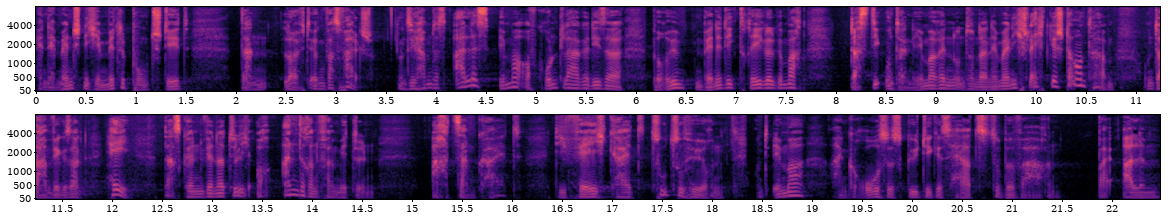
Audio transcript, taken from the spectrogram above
wenn der Mensch nicht im Mittelpunkt steht, dann läuft irgendwas falsch. Und sie haben das alles immer auf Grundlage dieser berühmten Benedikt-Regel gemacht, dass die Unternehmerinnen und Unternehmer nicht schlecht gestaunt haben. Und da haben wir gesagt, hey, das können wir natürlich auch anderen vermitteln. Achtsamkeit, die Fähigkeit zuzuhören und immer ein großes, gütiges Herz zu bewahren. Bei allem,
